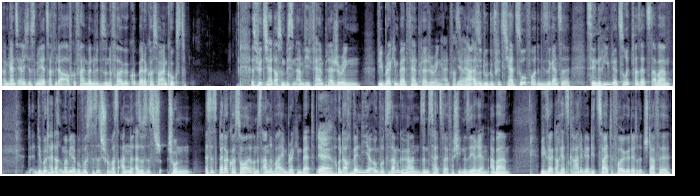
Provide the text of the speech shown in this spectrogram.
und ganz ehrlich, ist mir jetzt auch wieder aufgefallen, wenn du dir so eine Folge Better Call Saul anguckst, es fühlt sich halt auch so ein bisschen an wie Fanpleasuring, wie Breaking Bad Fanpleasuring einfach so, Ja. ja. Also du, du fühlst dich halt sofort in diese ganze Szenerie wieder zurückversetzt, aber dir wird halt auch immer wieder bewusst, das ist schon was anderes. Also es ist sch- schon, es ist Better Call Saul und das andere war in Breaking Bad. Ja, ja. Und auch wenn die ja irgendwo zusammengehören, sind es halt zwei verschiedene Serien. Aber wie gesagt, auch jetzt gerade wieder die zweite Folge der dritten Staffel,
